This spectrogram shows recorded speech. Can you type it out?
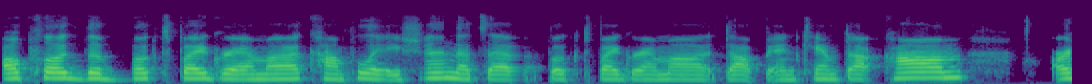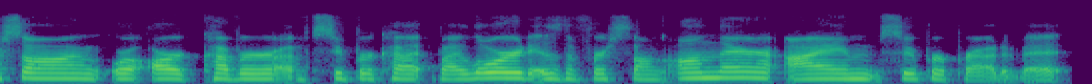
I'll plug the Booked by Grandma compilation. That's at bookedbygrandma.bandcamp.com. Our song or our cover of Supercut by Lorde is the first song on there. I'm super proud of it.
